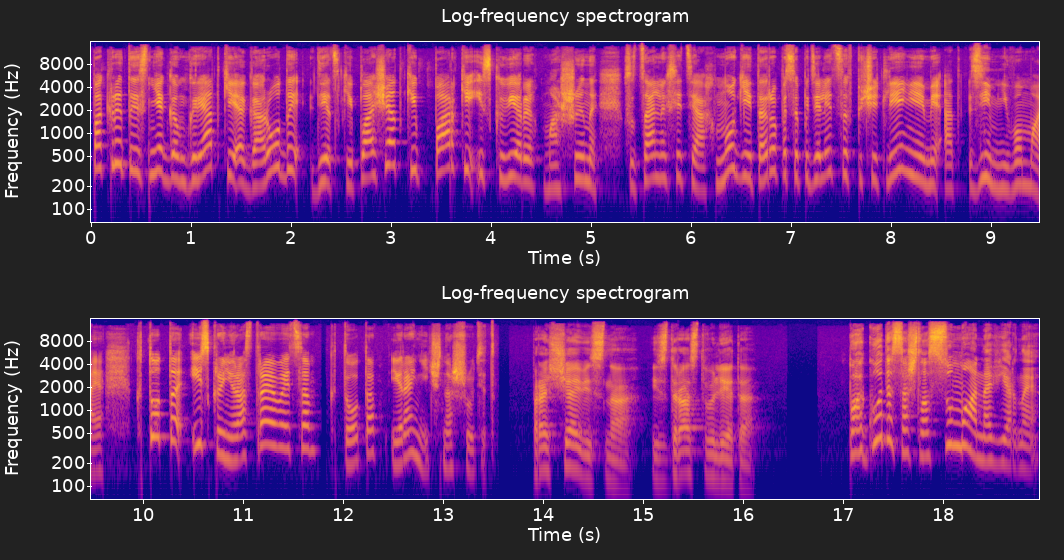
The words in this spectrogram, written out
Покрытые снегом грядки, огороды, детские площадки, парки и скверы, машины. В социальных сетях многие торопятся поделиться впечатлениями от зимнего мая. Кто-то искренне расстраивается, кто-то иронично шутит. Прощай, весна, и здравствуй, лето. Погода сошла с ума, наверное.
